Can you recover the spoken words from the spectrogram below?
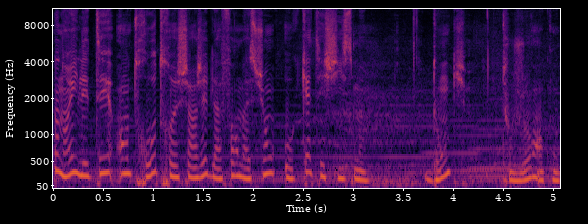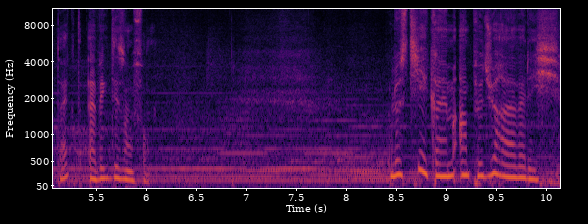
Non, non, il était entre autres chargé de la formation au catéchisme. Donc, toujours en contact avec des enfants. L'hostie est quand même un peu dur à avaler.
